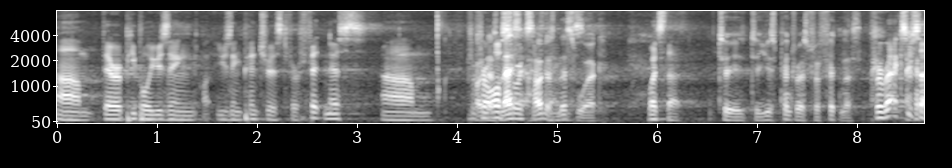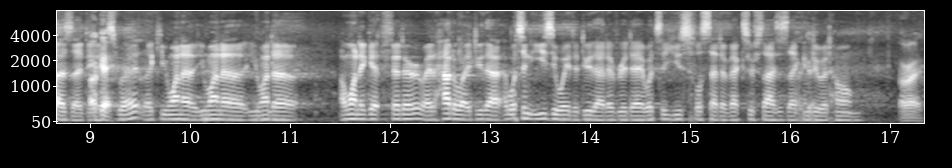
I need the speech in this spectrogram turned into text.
Um, there are people using, using Pinterest for fitness, um, for, for all less, sorts how does this work? What's that? To, to use Pinterest for fitness. For exercise ideas, okay. right? Like you want to you want to you want to I want to get fitter, right? How do I do that? What's an easy way to do that every day? What's a useful set of exercises I can okay. do at home? All right.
